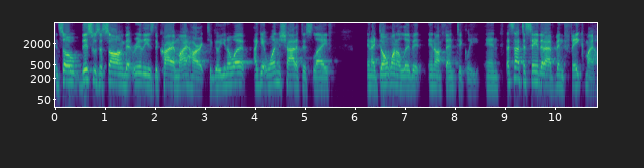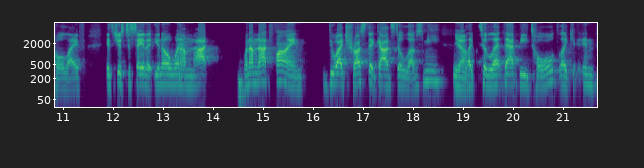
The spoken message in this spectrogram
and so this was a song that really is the cry of my heart to go you know what? I get one shot at this life and i don't want to live it inauthentically. And that's not to say that i've been fake my whole life. It's just to say that you know when i'm not when i'm not fine do i trust that god still loves me? Yeah. like to let that be told? Like and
